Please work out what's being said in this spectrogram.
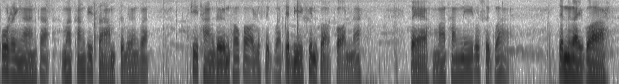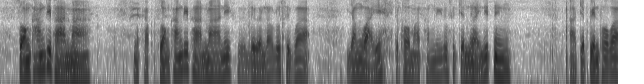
ผู้รายงานก็มาครั้งที่สามแสดงว่า ที่ทางเดินเขาก็รู้สึกว่าจะดีขึ้นกว่าก่อนนะ แต่มาครั้งนี้รู้สึกว่าจะเหนื่อยกว่าสองครั้งที่ผ่านมานะครับสองครั้งที่ผ่านมานี่คือเดินแล้วรู้สึกว่ายังไหว แต่พอมาครั้งนี้รู้สึกจะเหนื่อยนิดนึง อาจจะเป็นเพราะว่า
